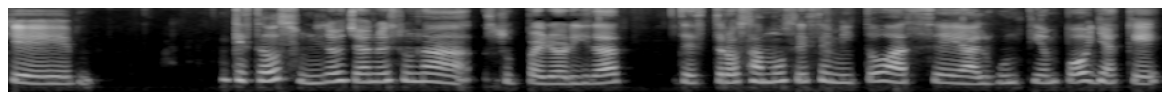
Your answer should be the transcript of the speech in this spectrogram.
que, que Estados Unidos ya no es una superioridad destrozamos ese mito hace algún tiempo, ya que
